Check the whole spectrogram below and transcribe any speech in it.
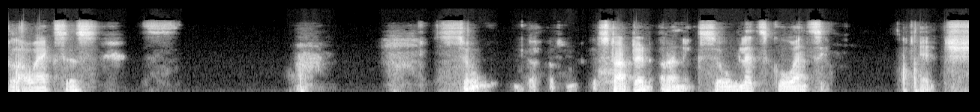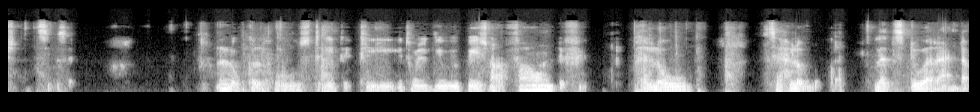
allow access so it started running. So let's go and see. H localhost 880 it. Will give you page not found. If you hello say hello local. Let's do a random.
